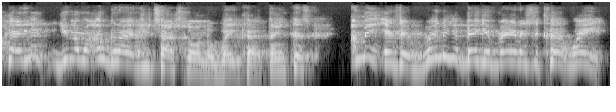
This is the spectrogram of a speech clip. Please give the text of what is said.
okay, you know what? I'm glad you touched on the weight cut thing because I mean, is it really a big advantage to cut weight?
